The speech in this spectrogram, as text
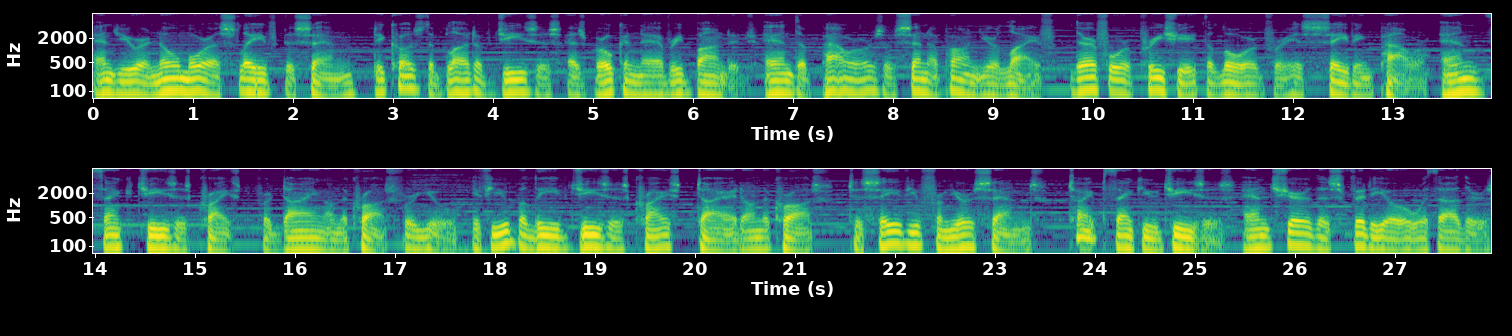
and you are no more a slave to sin, because the blood of Jesus has broken every bondage and the powers of sin upon your life. Therefore, appreciate the Lord for his saving power, and thank Jesus Christ for dying on the cross for you. If you believe Jesus Christ died on the cross, to save you from your sins, type thank you Jesus and share this video with others.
